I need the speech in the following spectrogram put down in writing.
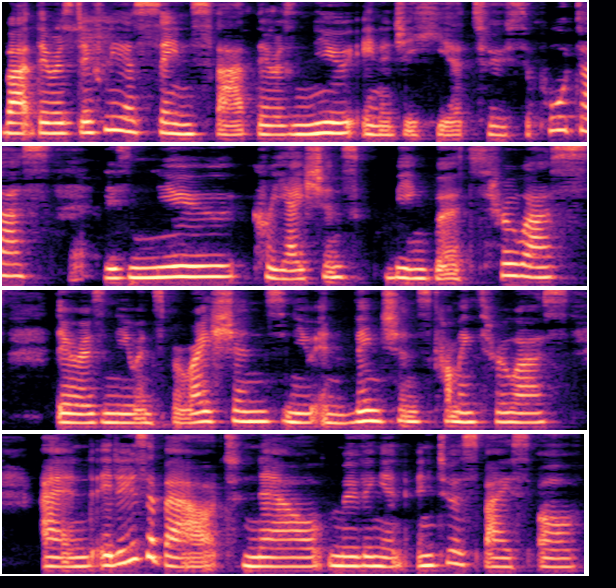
But there is definitely a sense that there is new energy here to support us. Yeah. There's new creations being birthed through us. There is new inspirations, new inventions coming through us. And it is about now moving in, into a space of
